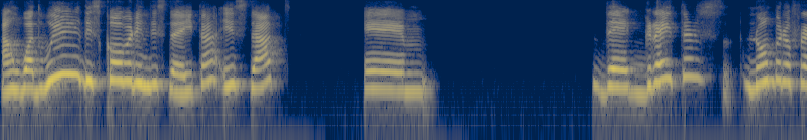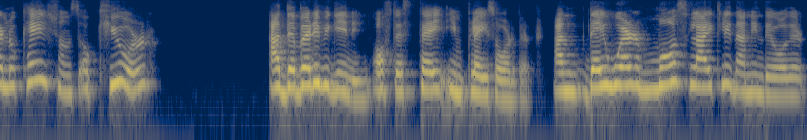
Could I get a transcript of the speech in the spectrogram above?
and what we discovered in this data is that um, the greatest number of relocations occur at the very beginning of the stay in place order, and they were most likely than in the other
